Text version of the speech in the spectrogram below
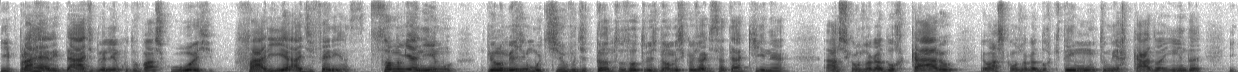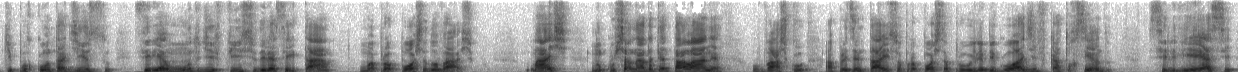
e para a realidade do elenco do Vasco hoje, faria a diferença. Só não me animo pelo mesmo motivo de tantos outros nomes que eu já disse até aqui, né? Acho que é um jogador caro, eu acho que é um jogador que tem muito mercado ainda e que por conta disso seria muito difícil dele aceitar uma proposta do Vasco. Mas não custa nada tentar lá, né? O Vasco apresentar aí sua proposta para o William Bigode e ficar torcendo. Se ele viesse,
